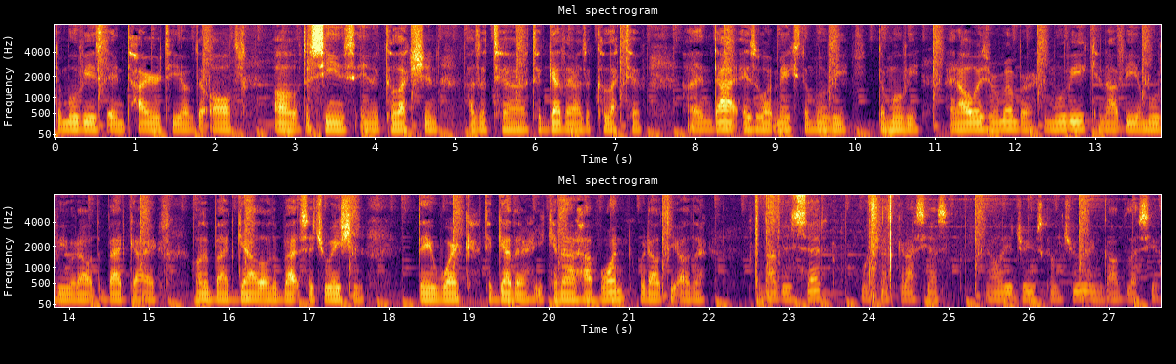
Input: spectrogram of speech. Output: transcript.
The movie is the entirety of the all all of the scenes in a collection as a t- together as a collective. And that is what makes the movie the movie. And always remember, the movie cannot be a movie without the bad guy or the bad gal or the bad situation. They work together. You cannot have one without the other. And that being said, muchas gracias. May all your dreams come true and God bless you.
